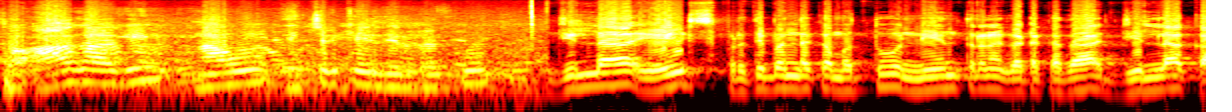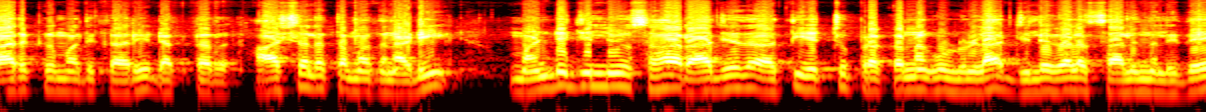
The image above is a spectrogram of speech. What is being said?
ಸೊ ಹಾಗಾಗಿ ನಾವು ಎಚ್ಚರಿಕೆಯಿಂದಿರಬೇಕು ಜಿಲ್ಲಾ ಏಡ್ಸ್ ಪ್ರತಿಬಂಧಕ ಮತ್ತು ನಿಯಂತ್ರಣ ಘಟಕದ ಜಿಲ್ಲಾ ಕಾರ್ಯಕ್ರಮಾಧಿಕಾರಿ ಡಾಕ್ಟರ್ ಆಶಾಲತಾ ಮಾತನಾಡಿ, ಮಂಡ್ಯ ಜಿಲ್ಲೆಯೂ ಸಹ ರಾಜ್ಯದ ಅತಿ ಹೆಚ್ಚು ಪ್ರಕರಣಗಳುಳ್ಳ ಜಿಲ್ಲೆಗಳ ಸಾಲಿನಲ್ಲಿದೆ.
